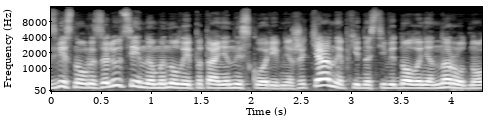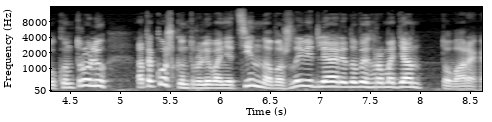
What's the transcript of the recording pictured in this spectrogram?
Звісно, у резолюції не оминули і питання низького рівня життя, необхідності відновлення народного контролю, а також контролювання цін на важливі для рядових громадян товари.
